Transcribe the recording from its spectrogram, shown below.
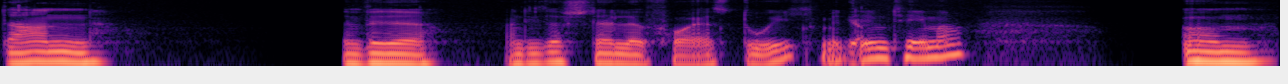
Dann sind wir an dieser Stelle vorerst durch mit Ja. dem Thema. Ähm,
